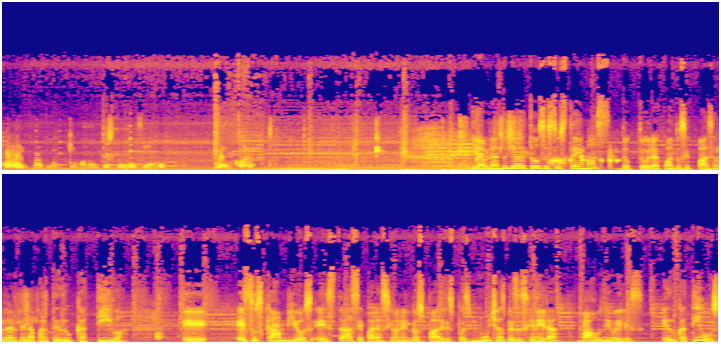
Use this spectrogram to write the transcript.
correcto y en qué momento estoy haciendo lo incorrecto. Y hablando ya de todos estos temas, doctora, cuando se pasa a hablar de la parte educativa, eh, estos cambios, esta separación en los padres, pues muchas veces genera bajos niveles educativos.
